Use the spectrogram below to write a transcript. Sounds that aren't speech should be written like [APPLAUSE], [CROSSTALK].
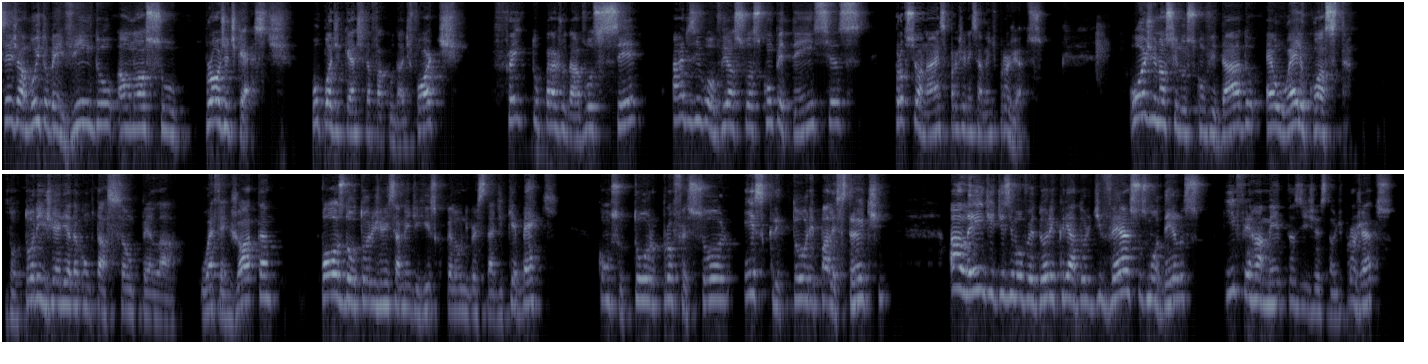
Seja muito bem-vindo ao nosso Projectcast, o podcast da Faculdade Forte, feito para ajudar você a desenvolver as suas competências profissionais para gerenciamento de projetos. Hoje, nosso ilustre convidado é o Hélio Costa, doutor em Engenharia da Computação pela UFRJ, pós-doutor em Gerenciamento de Risco pela Universidade de Quebec, consultor, professor, escritor e palestrante, além de desenvolvedor e criador de diversos modelos e ferramentas de gestão de projetos,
